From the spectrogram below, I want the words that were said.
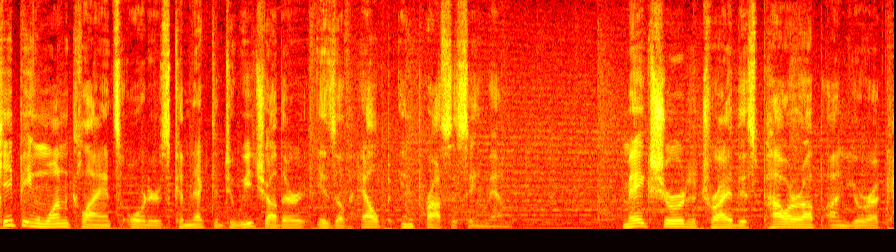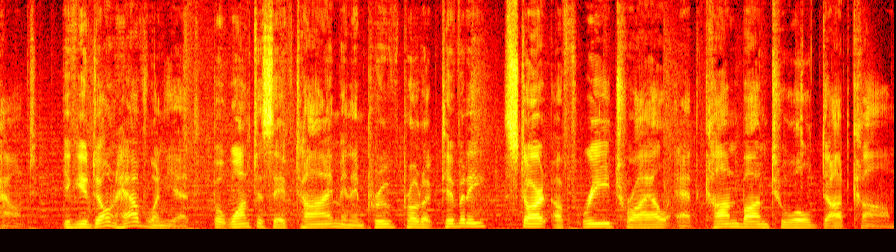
Keeping one client's orders connected to each other is of help in processing them. Make sure to try this power up on your account. If you don't have one yet, but want to save time and improve productivity, start a free trial at kanbantool.com.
